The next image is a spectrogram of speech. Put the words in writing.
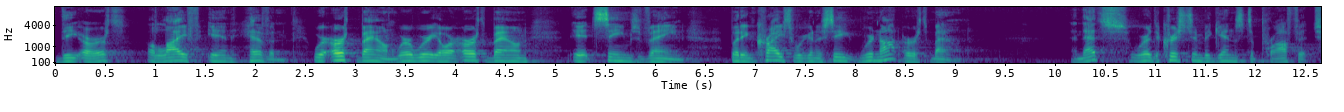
the earth, a life in heaven? We're earthbound. Where we are earthbound, it seems vain. But in Christ, we're going to see we're not earthbound. And that's where the Christian begins to profit.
